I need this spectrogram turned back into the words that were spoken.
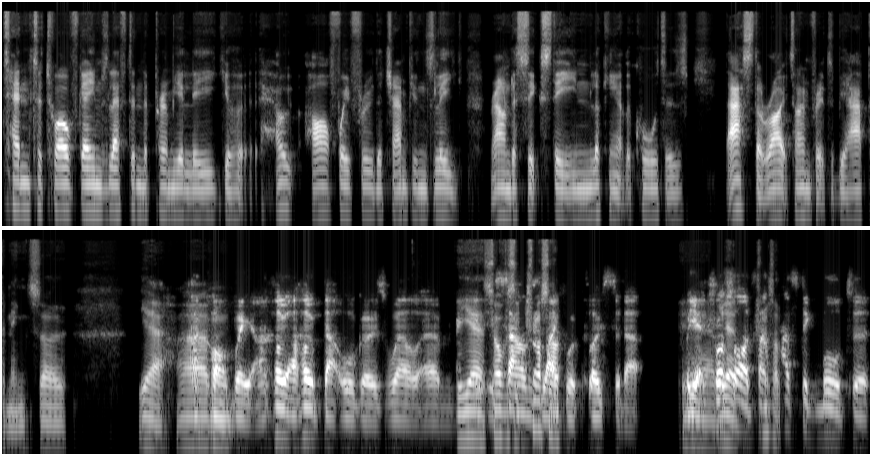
10 to 12 games left in the Premier League. You're ho- halfway through the Champions League round of 16, looking at the quarters. That's the right time for it to be happening. So, yeah. Um, I can't wait. I hope I hope that all goes well. Um, yeah, it, so it sounds Trossard, like we're close to that. But yeah, Trossard, Trossard- fantastic ball to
